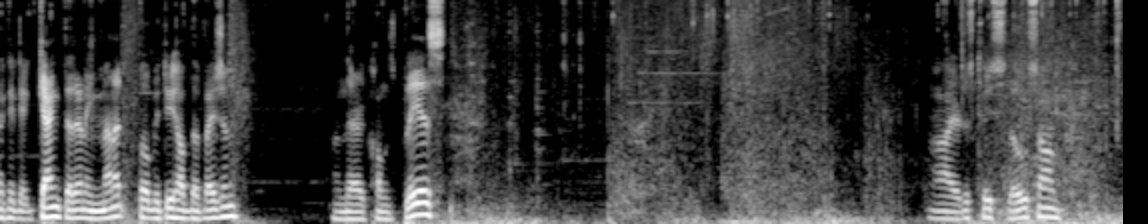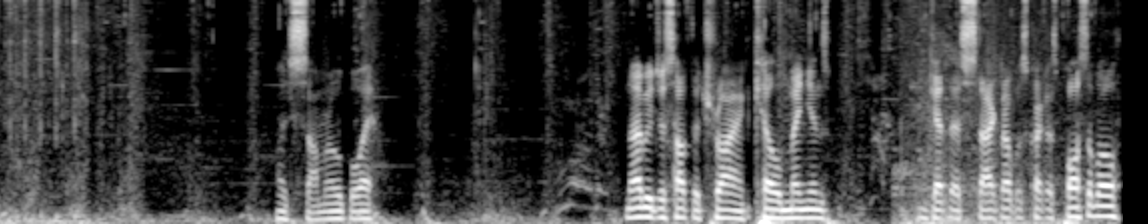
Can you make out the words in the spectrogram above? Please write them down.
I could get ganked at any minute, but we do have the vision. And there comes Blaze. Ah, you're just too slow, son. Nice Samuro boy. Now we just have to try and kill minions and get this stacked up as quick as possible.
